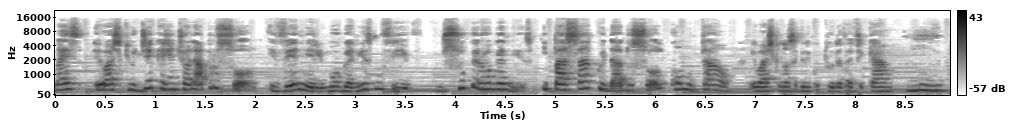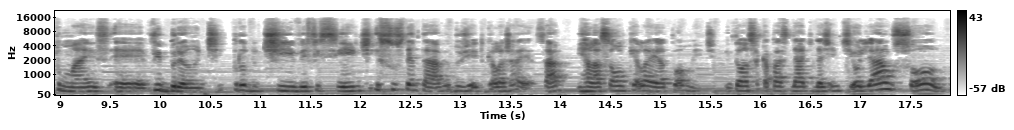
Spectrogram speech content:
Mas eu acho que o dia que a gente olhar para o solo e ver nele um organismo vivo, um superorganismo, e passar a cuidar do solo como tal, eu acho que nossa agricultura vai ficar muito mais é, vibrante, produtiva, eficiente e sustentável do jeito que ela já é, sabe? Em relação ao que ela é atualmente. Então, essa capacidade da gente olhar o solo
